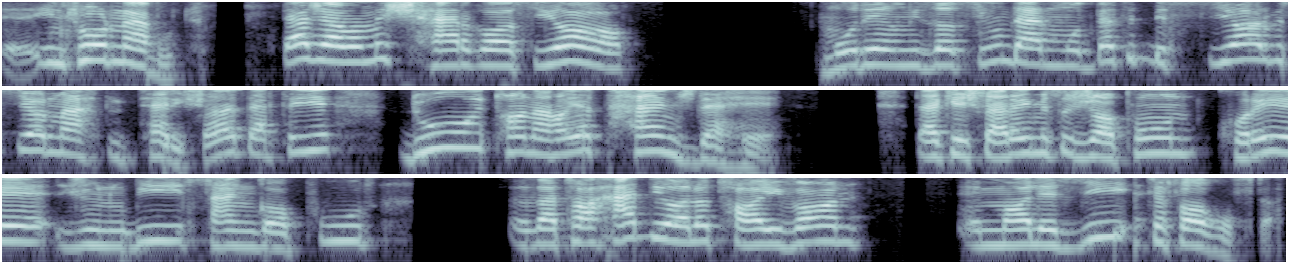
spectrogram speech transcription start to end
اینطور نبود در جوامع شرق آسیا مدرنیزاسیون در مدت بسیار بسیار محدودتری شاید در طی دو تا نهایت پنج دهه در کشورهایی مثل ژاپن، کره جنوبی، سنگاپور و تا حدی حالا تایوان، مالزی اتفاق افتاد.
